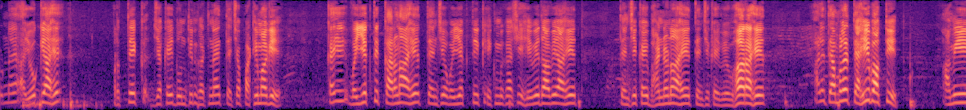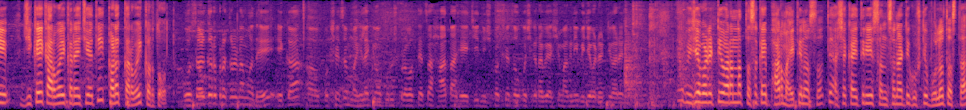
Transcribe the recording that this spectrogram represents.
जोडणं हे अयोग्य आहे. प्रत्येक ज्या काही दोन तीन घटना आहेत त्याच्या पाठीमागे काही वैयक्तिक कारणं आहेत. त्यांचे वैयक्तिक एकमेकाशी हेवे दावे आहेत. त्यांचे काही भांडणं आहेत. त्यांचे काही व्यवहार आहेत. आणि त्यामुळे त्याही बाबतीत आम्ही जी काही कारवाई करायची आहे ती कडक कारवाई करतो. घोसाळकर प्रकरणामध्ये एका अ, पक्षाच्या महिला किंवा पुरुष प्रवक्त्याचा हात आहे याची निष्पक्ष चौकशी करावी अशी मागणी विजय वडेट्टीवार विजय वडेट्टीवारांना तसं काही फार माहिती नसतं. ते अशा काहीतरी सनसनाटी गोष्टी बोलत असतात.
